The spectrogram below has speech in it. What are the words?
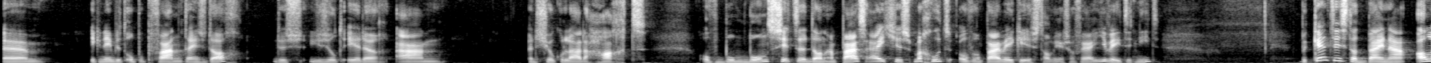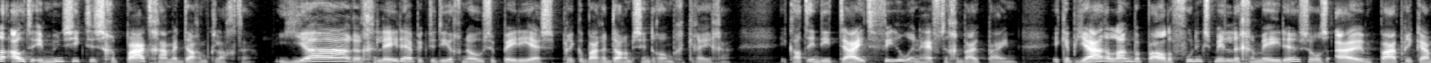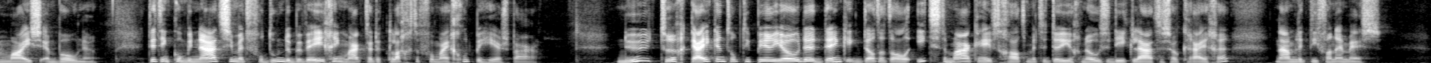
Um, ik neem dit op op Valentijnsdag, dus je zult eerder aan een chocoladehart of bonbons zitten dan aan paaseitjes. Maar goed, over een paar weken is het alweer zover, je weet het niet. Bekend is dat bijna alle auto-immuunziektes gepaard gaan met darmklachten. Jaren geleden heb ik de diagnose PDS, prikkelbare darmsyndroom, gekregen. Ik had in die tijd veel en heftige buikpijn. Ik heb jarenlang bepaalde voedingsmiddelen gemeden, zoals ui, paprika, mais en bonen. Dit in combinatie met voldoende beweging maakte de klachten voor mij goed beheersbaar. Nu, terugkijkend op die periode, denk ik dat het al iets te maken heeft gehad met de diagnose die ik later zou krijgen, namelijk die van MS.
